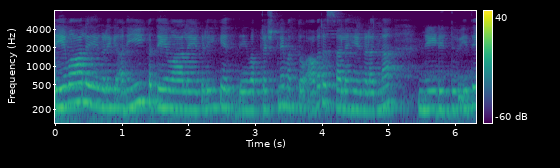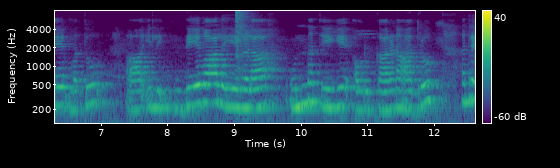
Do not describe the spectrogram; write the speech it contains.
ದೇವಾಲಯಗಳಿಗೆ, ಅನೇಕ ದೇವಾಲಯಗಳಿಗೆ ದೇವ ಪ್ರಶ್ನೆ ಮತ್ತು ಅವರ ಸಲಹೆಗಳನ್ನು ನೀಡಿದ್ದು ಇದೆ. ಮತ್ತು ಇಲ್ಲಿ ದೇವಾಲಯಗಳ ಉನ್ನತಿಗೆ ಅವರು ಕಾರಣ ಆದರೂ, ಅಂದರೆ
